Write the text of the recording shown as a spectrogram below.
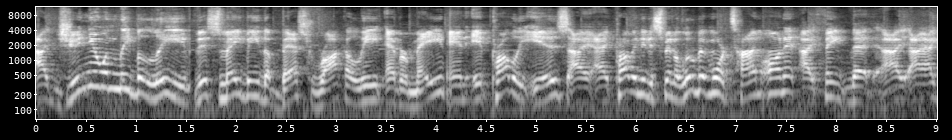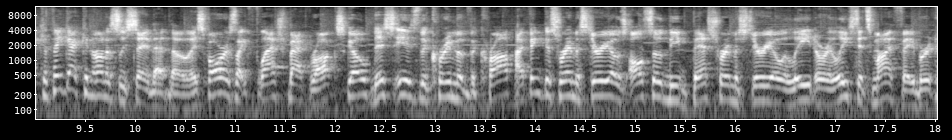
I genuinely believe this may be the best Rock Elite ever made, and it probably is. I, I probably need to spend a little bit more time on it. I think that I, I think I can honestly say that though. As far as like flashback rocks go, this is the cream of the crop. I think this Rey Mysterio is also the best Rey Mysterio Elite, or at least it's my favorite.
